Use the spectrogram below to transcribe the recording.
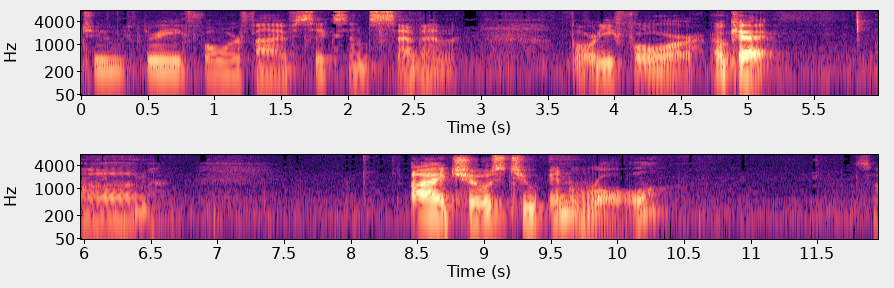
two, three, four, five, six, and seven. Forty-four. Okay. Um, I chose to enroll. So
